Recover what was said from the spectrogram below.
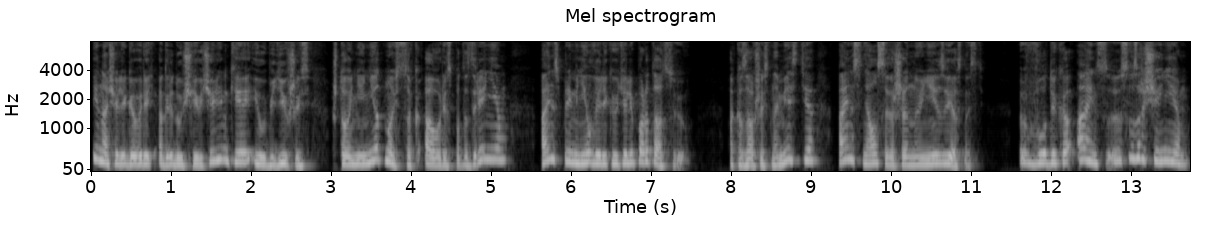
и начали говорить о грядущей вечеринке и убедившись, что они не относятся к ауре с подозрением, Айнс применил великую телепортацию – Оказавшись на месте, Айн снял совершенную неизвестность. «Владыка Айнс, с возвращением!»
